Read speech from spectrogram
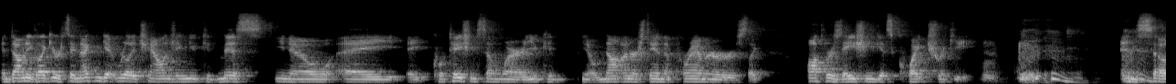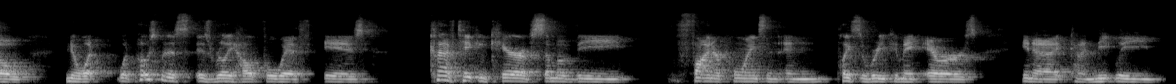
and Dominique, like you were saying, that can get really challenging. You could miss, you know, a, a quotation somewhere. You could, you know, not understand the parameters. Like authorization gets quite tricky. and so, you know, what, what Postman is, is really helpful with is kind of taking care of some of the finer points and, and places where you can make errors in a kind of neatly,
